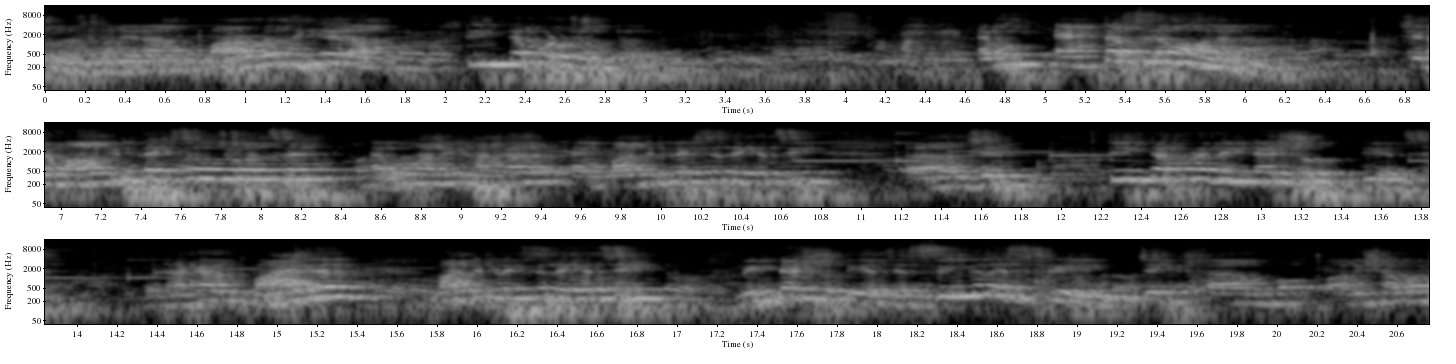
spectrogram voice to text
চলেছে। মানে রাত বারোটা থেকে রাত তিনটা পর্যন্ত। এবং একটা সিনেমা হলে না, সেটা মাল্টিপ্লেক্সেও চলেছে এবং আমি ঢাকার এক মাল্টিপ্লেক্সে দেখেছি যে তিনটা করে মিড নাইট শো দিয়েছে। ঢাকার বাইরের মাল্টিপ্লেক্সে দেখেছি মিড নাইট শো দিয়েছে সিঙ্গেল স্ক্রিন যে আমি সাবার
